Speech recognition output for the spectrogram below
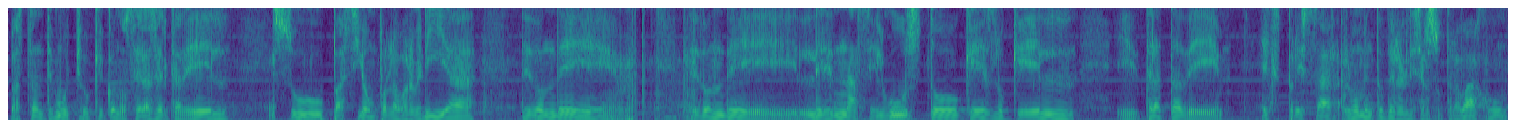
bastante mucho que conocer acerca de él, su pasión por la barbería, de dónde de dónde le nace el gusto, qué es lo que él eh, trata de expresar al momento de realizar su trabajo.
